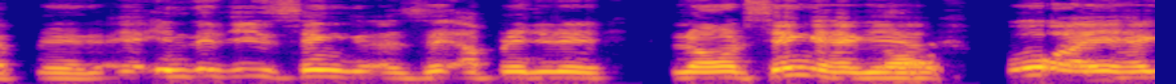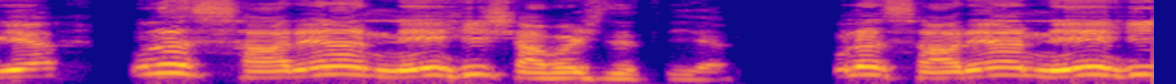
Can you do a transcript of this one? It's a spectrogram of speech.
ਆਪਣੇ ਇੰਦਰਜੀਤ ਸਿੰਘ ਆਪਣੇ ਜਿਹੜੇ ਲਾਰਡ ਸਿੰਘ ਹੈਗੇ ਆ ਉਹ ਆਏ ਹੈਗੇ ਆ। ਉਹਨਾਂ ਸਾਰਿਆਂ ਨੇ ਹੀ ਸ਼ਾਬਾਸ਼ ਦਿੱਤੀ ਹੈ ਉਹਨਾਂ ਸਾਰਿਆਂ ਨੇ ਹੀ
